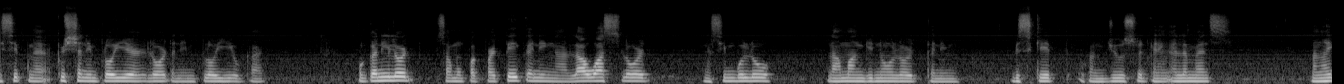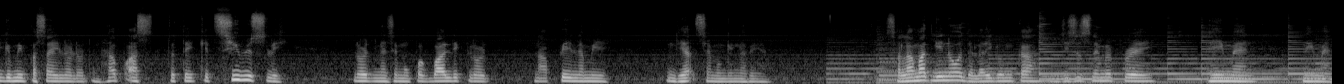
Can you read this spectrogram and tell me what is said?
isip nga Christian employer Lord and employee of God. Ug kani Lord sa mong pagpartake kani nga lawas Lord nga simbolo lamang Ginoo Lord kaning biscuit o kang juice Lord kaning elements nangay gumi pasaylo Lord and help us to take it seriously Lord nga sa mong pagbalik Lord na appeal nami diha sa mong gingarian. Salamat Ginoo dalaygon ka. In Jesus name I pray. Amen. Amen.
